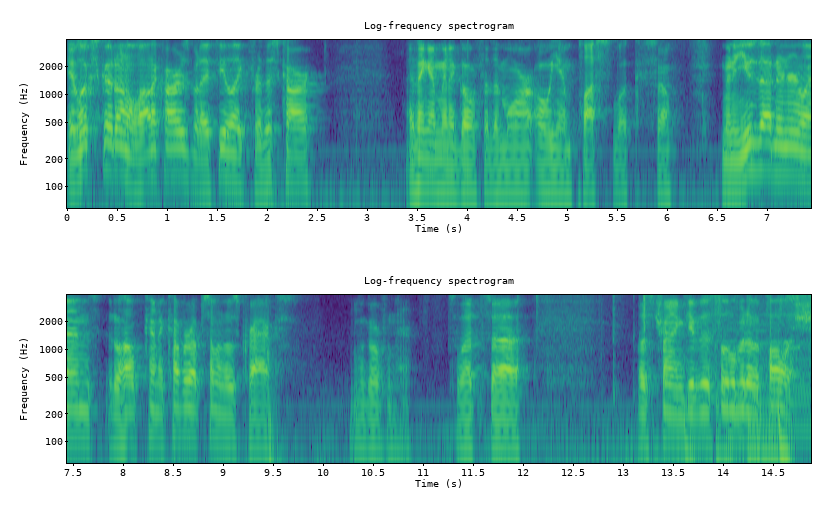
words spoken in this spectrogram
it looks good on a lot of cars, but I feel like for this car, I think I'm going to go for the more OEM plus look. So I'm going to use that inner lens. It'll help kind of cover up some of those cracks. We'll go from there. So let's uh, let's try and give this a little bit of a polish.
